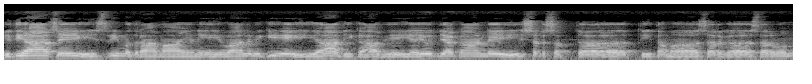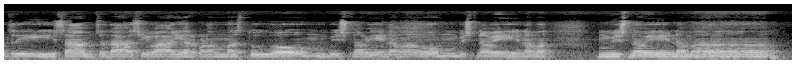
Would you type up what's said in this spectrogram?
इतिहासे श्रीमद्रामायणे वाल्मीकियै, आदिकाव्ये, अयोध्याकाण्डे, षट्सप्ततितमः सर्ग। सर्वं श्रीशां सदाशिवाय अर्पणम् अस्तु। ॐ विष्णवे नम, ॐ विष्णवे नम विष्णवे नमः।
